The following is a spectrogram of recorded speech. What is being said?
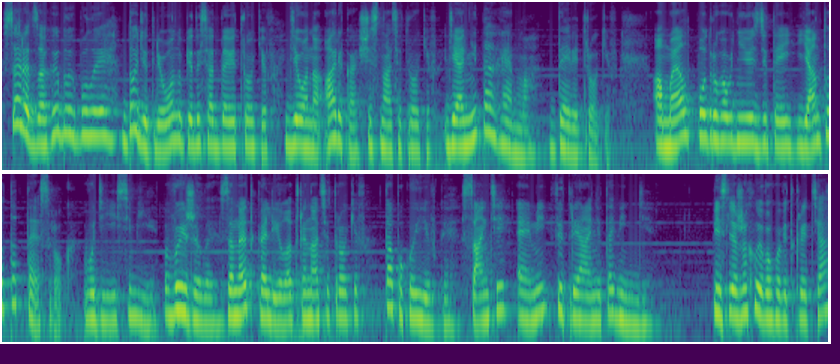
Серед загиблих були Доді Тріону 59 років, Діона Аріка 16 років, Діаніта Гемма 9 років, Амел, подруга однієї з дітей, Янто та Тесрок, водії сім'ї. Вижили Занет Каліла 13 років та покоївки Санті, Емі, Фітріані та Вінді. Після жахливого відкриття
